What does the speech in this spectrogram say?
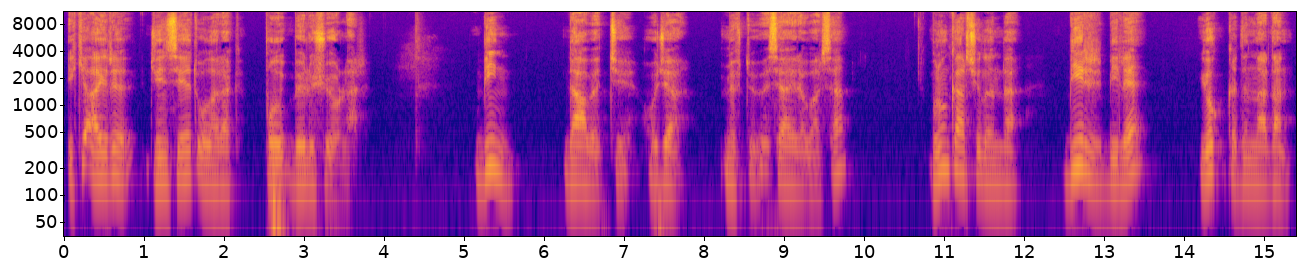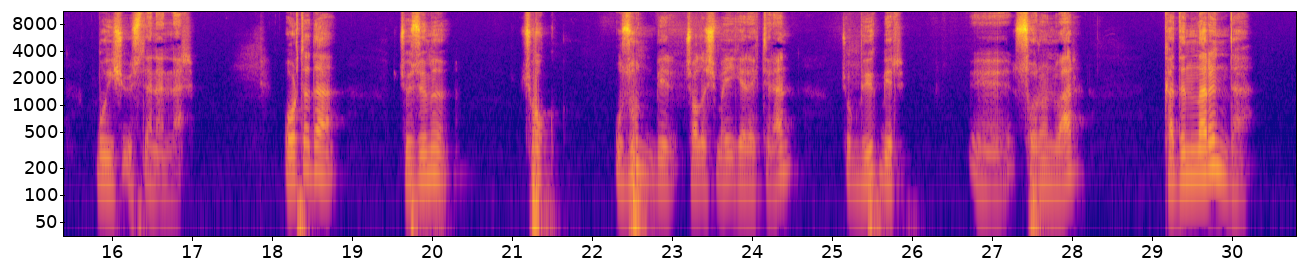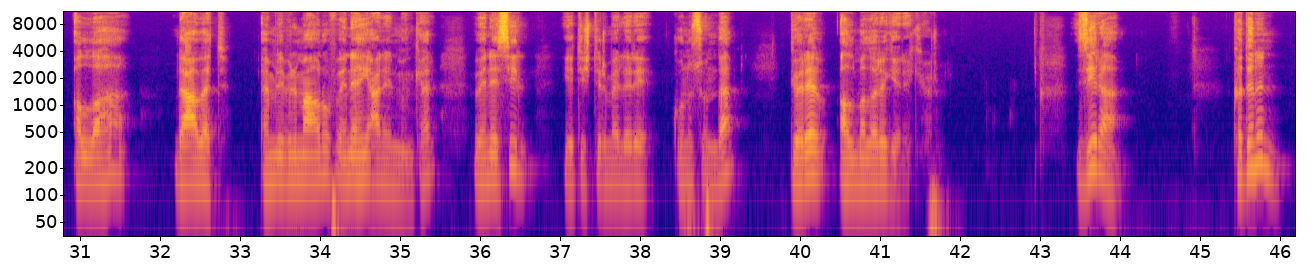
iki ayrı cinsiyet olarak bölüşüyorlar bin davetçi, hoca, müftü vesaire varsa bunun karşılığında bir bile yok kadınlardan bu işi üstlenenler. Ortada çözümü çok uzun bir çalışmayı gerektiren çok büyük bir e, sorun var. Kadınların da Allah'a davet, emri bil maruf ve nehy anil münker ve nesil yetiştirmeleri konusunda görev almaları gerekiyor. Zira kadının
